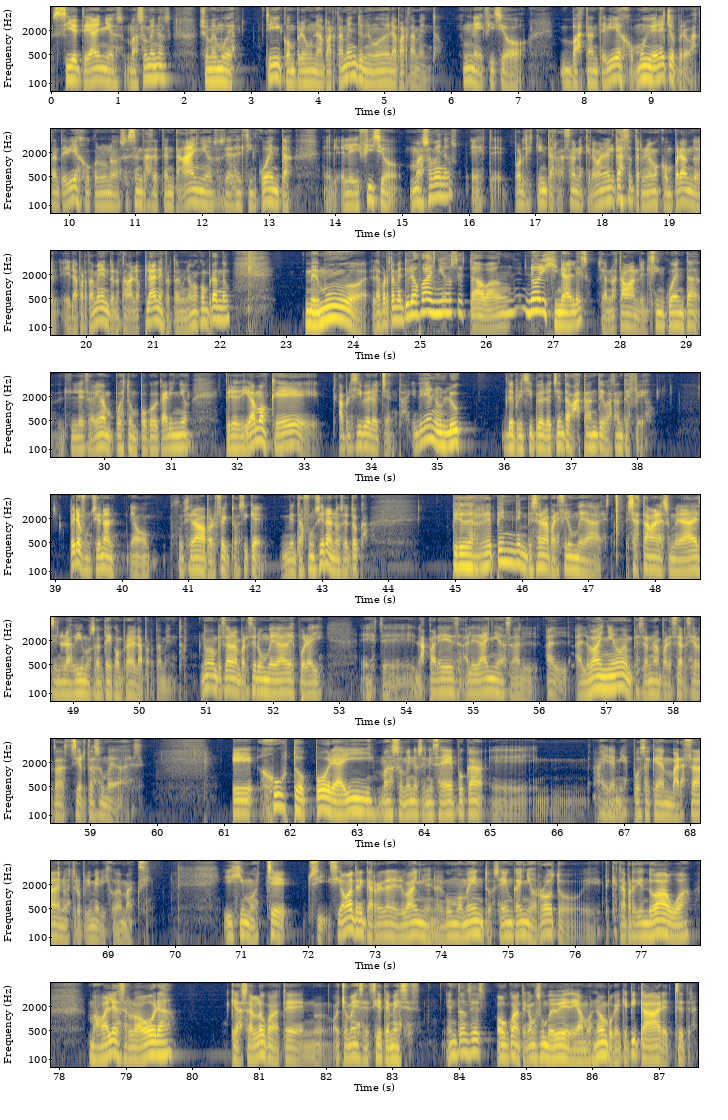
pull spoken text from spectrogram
7 años más o menos yo me mudé. ¿sí? Compré un apartamento y me mudé del apartamento. Un edificio bastante viejo, muy bien hecho, pero bastante viejo, con unos 60, 70 años, o sea, del 50, el, edificio más o menos, este, por distintas razones que no van al caso, terminamos comprando el apartamento, no estaban los planes, pero terminamos comprando me mudo al apartamento y los baños estaban no originales, o sea, no estaban del 50, les habían puesto un poco de cariño, pero digamos que a principio del 80. Y tenían un look de principio del 80 bastante, bastante feo. Pero funcional, digamos, funcionaba perfecto, así que mientras funciona no se toca. Pero de repente empezaron a aparecer humedades. Ya estaban las humedades y no las vimos antes de comprar el apartamento. ¿no? Empezaron a aparecer humedades por ahí este, las paredes aledañas al, al, baño empezaron a aparecer ciertas, ciertas humedades. Eh, justo por ahí, más o menos en esa época, eh, era mi esposa queda embarazada de nuestro primer hijo, de Maxi. Y dijimos, che, si, si vamos a tener que arreglar el baño en algún momento, si hay un caño roto este, que está perdiendo agua, más vale hacerlo ahora que hacerlo cuando esté en 8 meses, 7 meses. Entonces, o cuando tengamos un bebé, digamos, ¿no? Porque hay que picar, etc.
